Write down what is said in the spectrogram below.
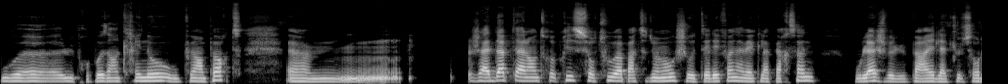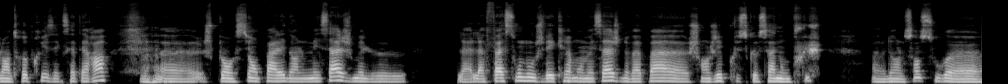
ou lui proposer un créneau ou peu importe. J'adapte à l'entreprise surtout à partir du moment où je suis au téléphone avec la personne où là je vais lui parler de la culture de l'entreprise, etc. Euh, je peux aussi en parler dans le message, mais le la, la, façon dont je vais écrire mon message ne va pas euh, changer plus que ça non plus, euh, dans le sens où euh,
